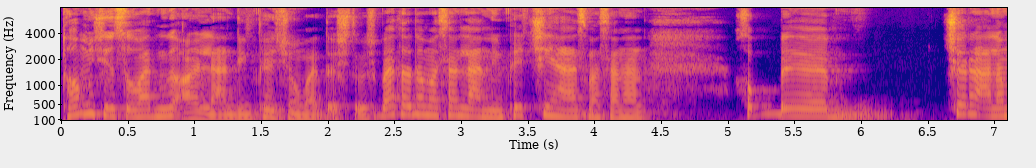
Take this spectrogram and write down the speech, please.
تا میشه صحبت میگه آره landing page شما باید داشته باشه بعد آدم مثلا landing page چی هست؟ مثلا خب چرا الان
